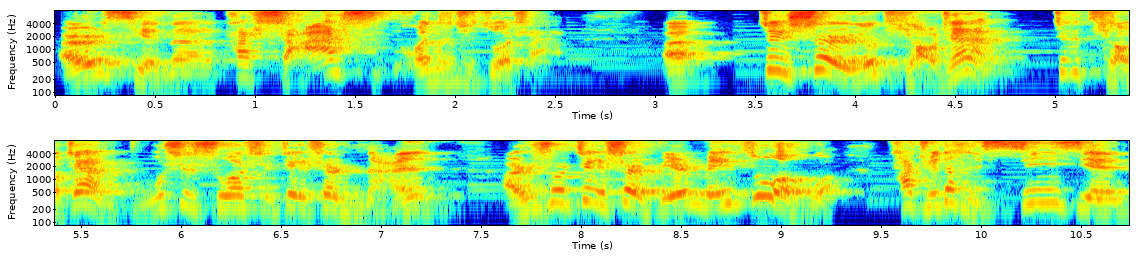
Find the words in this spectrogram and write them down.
而且呢，他啥喜欢他去做啥，啊，这事儿有挑战。这个挑战不是说是这个事儿难，而是说这个事儿别人没做过，他觉得很新鲜，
